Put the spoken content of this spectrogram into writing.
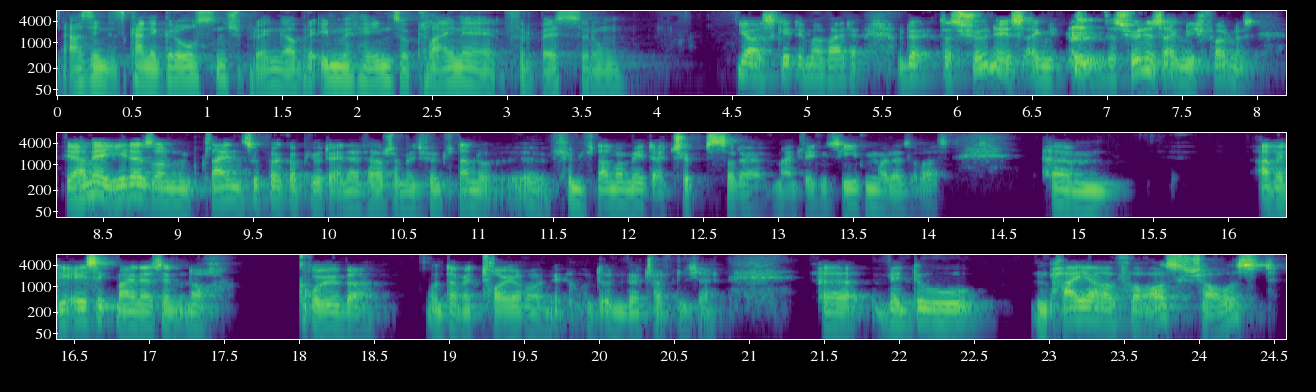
Ja, sind jetzt keine großen Sprünge, aber immerhin so kleine Verbesserungen. Ja, es geht immer weiter. Und das Schöne ist eigentlich, das Schöne ist eigentlich Folgendes. Wir haben ja jeder so einen kleinen Supercomputer in der Tasche mit 5, Nano, 5 äh, Nanometer Chips oder meinetwegen 7 oder sowas. Ähm, aber die ASIC-Miner sind noch gröber und damit teurer und unwirtschaftlicher. Äh, wenn du ein paar Jahre vorausschaust,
